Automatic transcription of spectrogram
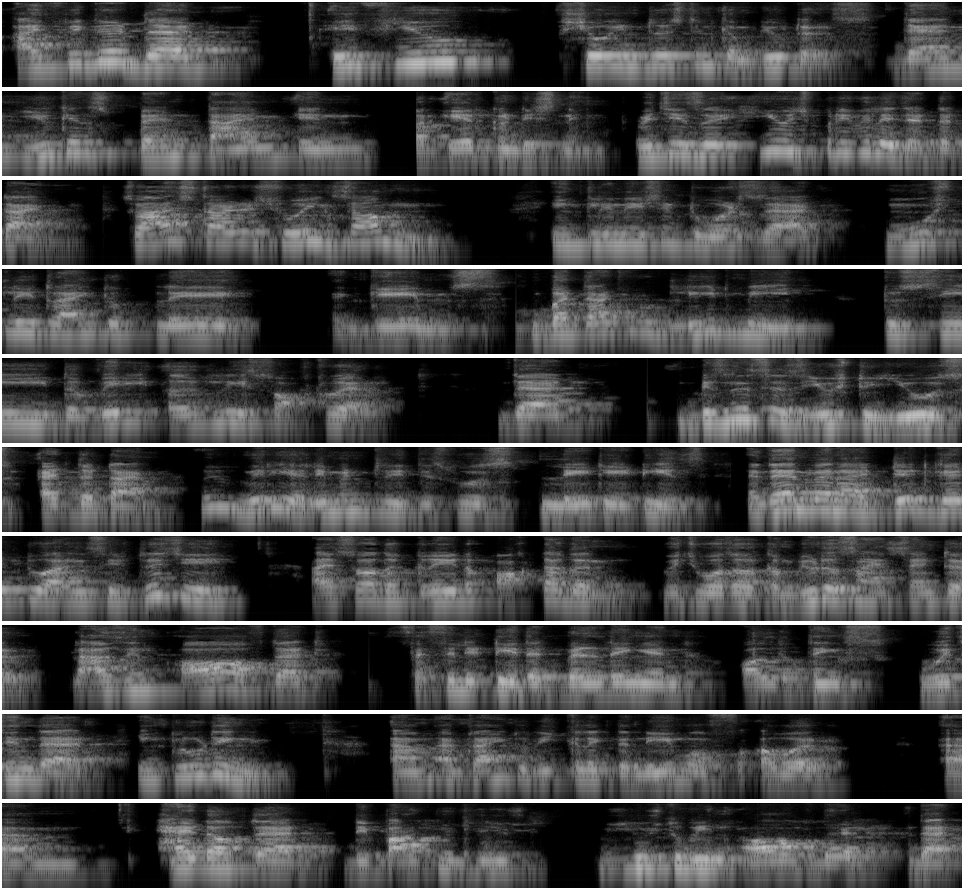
I figured that if you show interest in computers, then you can spend time in air conditioning, which is a huge privilege at the time. So I started showing some inclination towards that mostly trying to play games. But that would lead me to see the very early software that businesses used to use at the time. Very elementary. This was late 80s. And then when I did get to REC Trichy, I saw the great Octagon, which was a computer science center. I was in awe of that facility, that building, and all the things within that, including um, I'm trying to recollect the name of our um, head of that department. We used, to be in awe of that that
